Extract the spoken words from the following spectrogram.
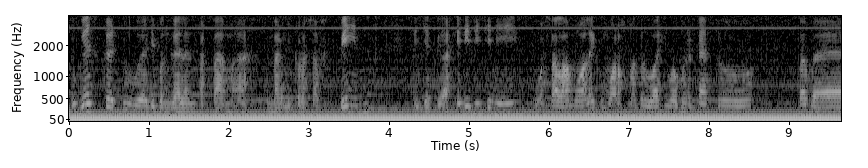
Tugas kedua di penggalan pertama tentang Microsoft Paint dijatuh akhiri di sini. Wassalamualaikum warahmatullahi wabarakatuh 拜拜。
